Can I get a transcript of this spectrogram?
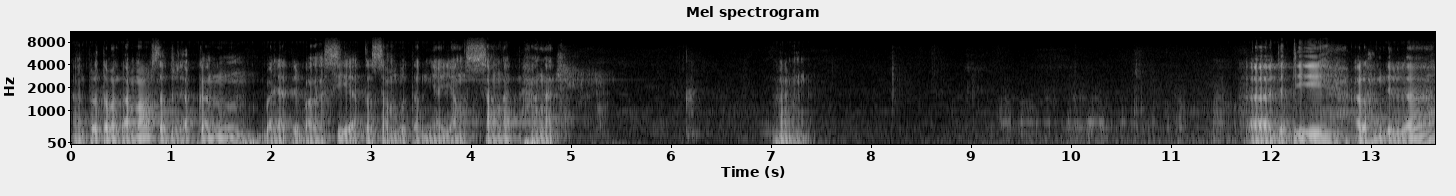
pertama-tama Ustaz ucapkan banyak terima kasih atas sambutannya yang sangat hangat. Hmm. uh, jadi Alhamdulillah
